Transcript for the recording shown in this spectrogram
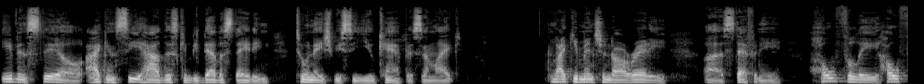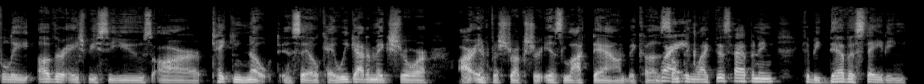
even still, I can see how this can be devastating to an HBCU campus. And like, like you mentioned already, uh, Stephanie, hopefully, hopefully other HBCUs are taking note and say, okay, we got to make sure our infrastructure is locked down because Right. something like this happening could be devastating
